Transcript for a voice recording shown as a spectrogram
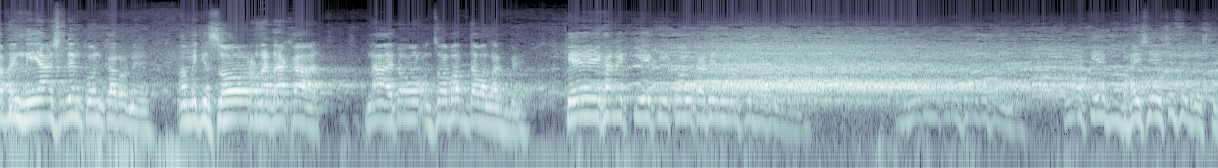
আপনি নিয়ে আসলেন কোন কারণে? আমি কি চোর না ডাকাত? না এটা জবাব দেওয়া লাগবে। কে এখানে কে কি কল কাটিয়ে। আমরা কে ভাইসে এসেছে দেশে?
